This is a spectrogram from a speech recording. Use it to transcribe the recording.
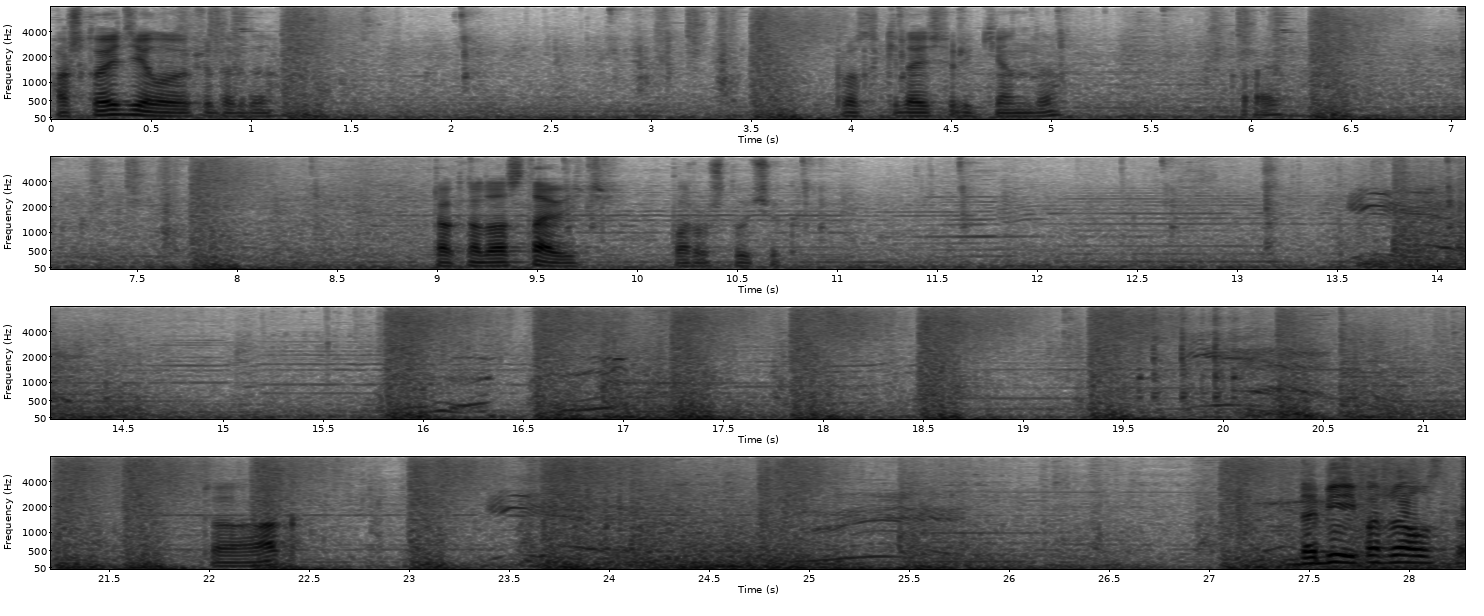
А что я делаю вообще тогда? Просто кидаю сюрикен, да? Так, надо оставить пару штучек. Так. Добей, пожалуйста.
